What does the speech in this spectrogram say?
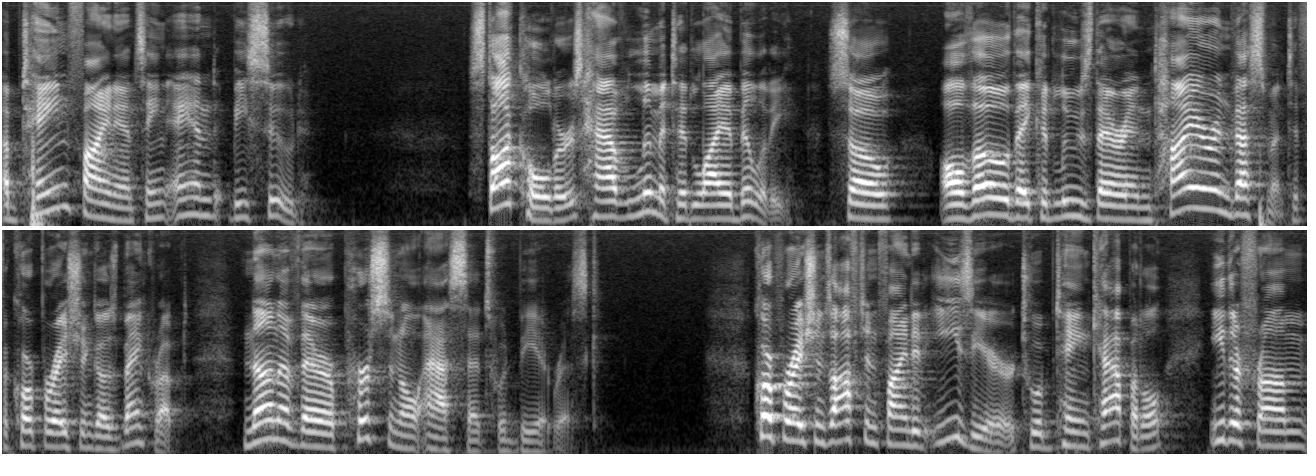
obtain financing, and be sued. Stockholders have limited liability, so although they could lose their entire investment if a corporation goes bankrupt, none of their personal assets would be at risk. Corporations often find it easier to obtain capital either from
